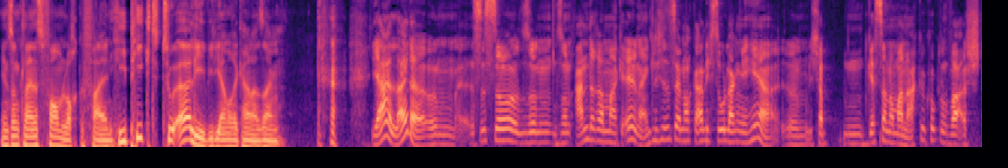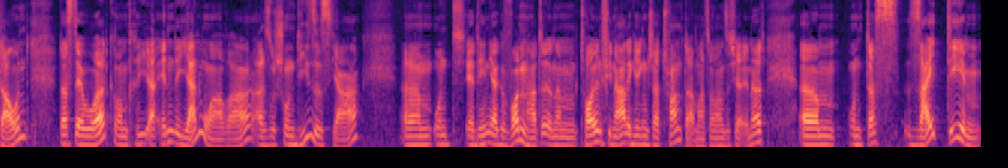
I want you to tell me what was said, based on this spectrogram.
in so ein kleines Formloch gefallen. He peaked too early, wie die Amerikaner sagen. Ja, leider. Ähm, es ist so, so, ein, so ein anderer Mark Allen. Eigentlich ist es ja noch gar nicht so lange her. Ähm, ich habe gestern nochmal nachgeguckt und war erstaunt, dass der World Grand Prix ja Ende Januar war, also schon dieses Jahr. Ähm, und er den ja gewonnen hatte in einem tollen Finale gegen Judd Trump damals, wenn man sich erinnert. Und das seitdem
